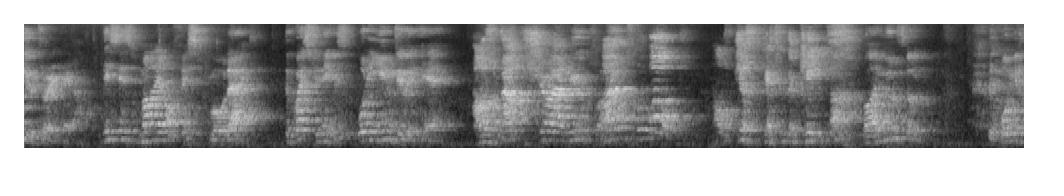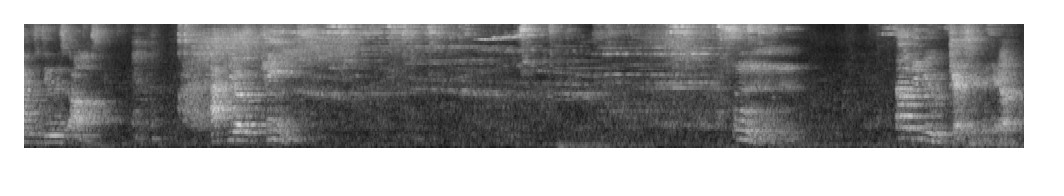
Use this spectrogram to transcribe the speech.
you doing here? This is my office, Blordak. The question is, what are you doing here? I was about to show our new clients the vault. I was just getting the keys. Ah, well, I moved them. All you have to do is ask. Accio keys. Hmm. How did you get in here?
